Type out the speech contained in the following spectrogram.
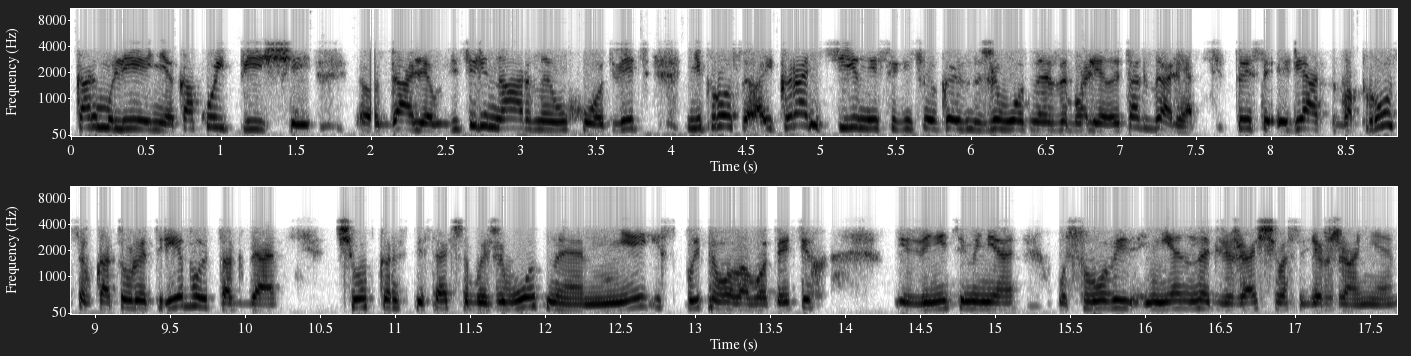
кормление, какой пищей, э, далее ветеринарный уход, ведь не просто, а и карантин, если животное заболело и так далее. То есть ряд вопросов, которые требуют тогда четко расписать, чтобы животное не испытывало вот этих, извините меня, условий ненадлежащего содержания.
